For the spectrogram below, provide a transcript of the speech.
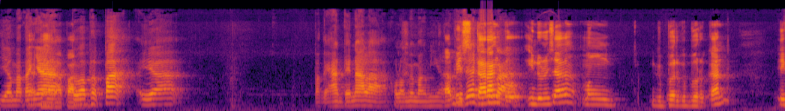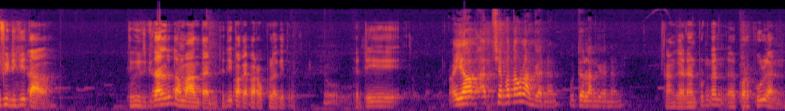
Ya makanya harapan. bapak-bapak ya pakai antena lah kalau memang niat. Tapi Biasanya sekarang gitu kan. tuh Indonesia menggebur-geburkan TV digital. TV digital itu tanpa anten, jadi pakai parabola gitu. Jadi Ya siapa tahu langganan, udah langganan. Langganan pun kan eh, per bulan.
